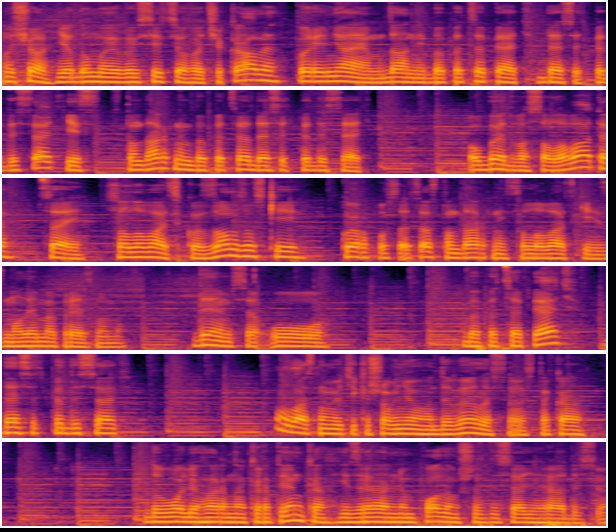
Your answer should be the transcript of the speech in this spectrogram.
Ну що, я думаю, ви всі цього чекали. Порівняємо даний BPC 5 1050 із стандартним BPC 1050. Обидва соловати. Цей соловацько-зомзовський корпус, а це стандартний соловацький з малими призмами. Дивимося у BPC 5 1050. Ну, власне, ми тільки що в нього дивилися. Ось така доволі гарна картинка із реальним полем 60 градусів.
